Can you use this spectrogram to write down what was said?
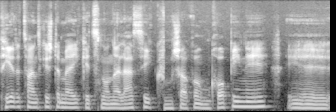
24. Mai gibt's noch eine Lesung vom Jacques Robinet äh,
